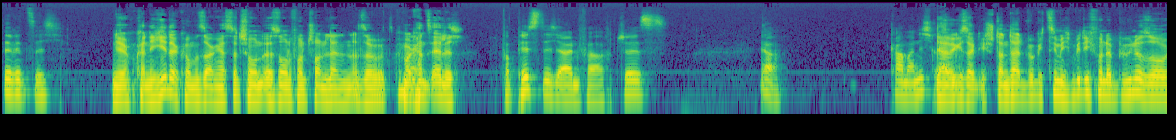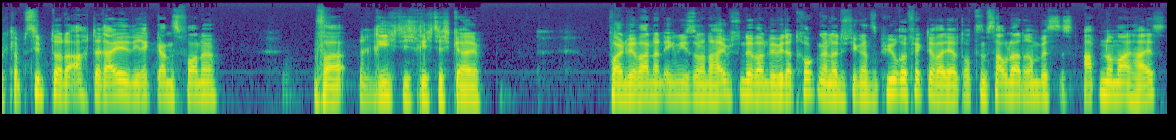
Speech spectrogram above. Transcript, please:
sehr witzig. Ja, kann nicht jeder kommen und sagen, er ist der Sohn von John Lennon. Also, mal Ja. ganz ehrlich. Verpiss dich einfach. Tschüss. Ja. Kam er nicht rein. Ja, wie gesagt, ich stand halt wirklich ziemlich mittig von der Bühne, so, ich glaube, siebte oder achte Reihe, direkt ganz vorne. War richtig, richtig geil. Vor allem, wir waren dann irgendwie so nach einer halben Stunde, waren wir wieder trocken, allein durch die ganzen Pyro-Effekte, weil du ja trotzdem Sauna dran bist, ist abnormal heiß.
